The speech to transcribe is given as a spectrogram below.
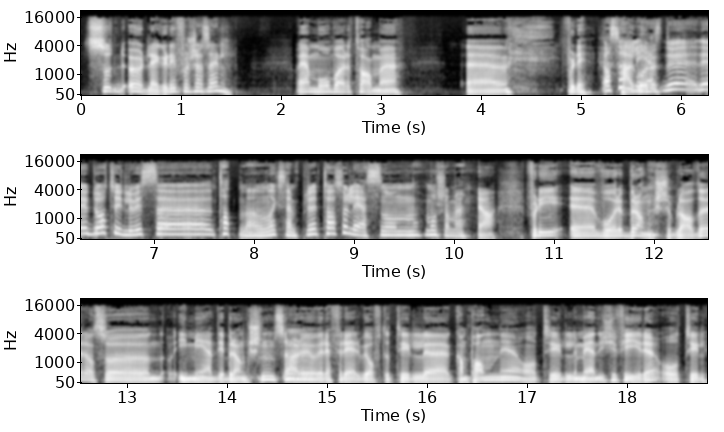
Så ødelegger de for seg selv. Og jeg må bare ta med eh, Fordi Altså, her går les, du, du har tydeligvis uh, tatt med deg noen eksempler. Ta så Les noen morsomme. Ja, fordi uh, våre bransjeblader, altså i mediebransjen, så det, jo- refererer vi ofte til uh, Kampanje og til Medie24 og til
